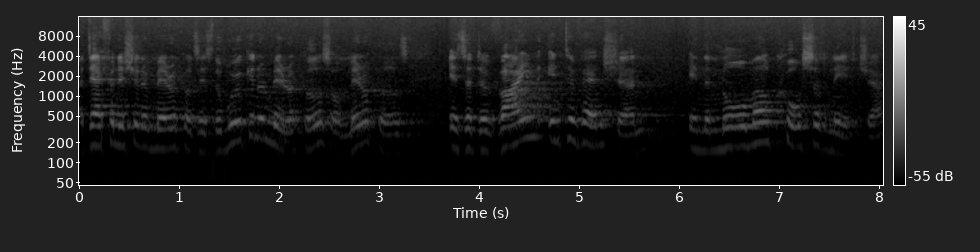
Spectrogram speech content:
A definition of miracles is the working of miracles or miracles is a divine intervention in the normal course of nature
